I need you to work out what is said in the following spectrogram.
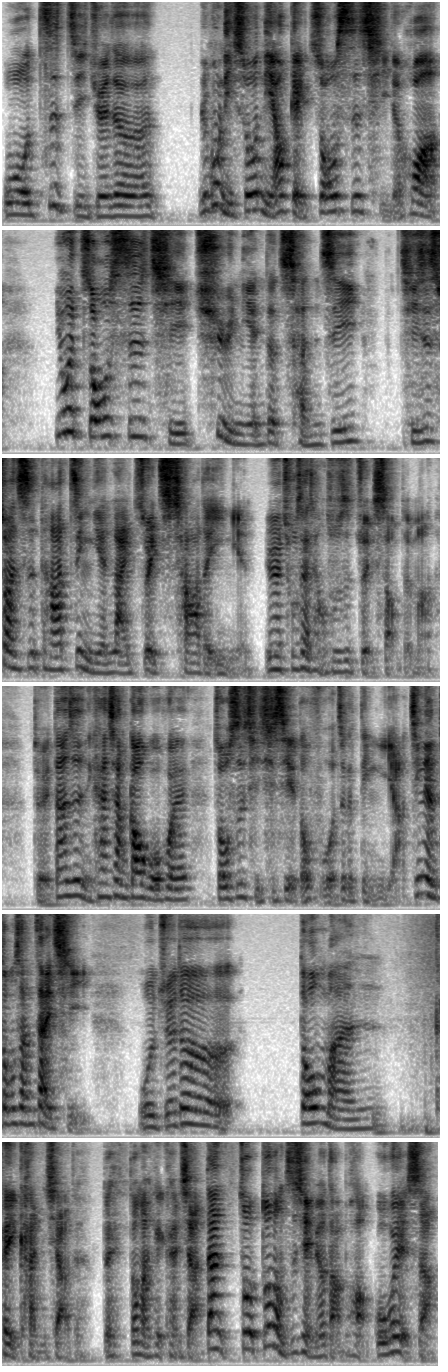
我自己觉得，如果你说你要给周思齐的话，因为周思齐去年的成绩其实算是他近年来最差的一年，因为出赛场数是最少的嘛。对，但是你看像高国辉、周思齐其实也都符合这个定义啊。今年东山再起，我觉得都蛮可以看一下的，对，都蛮可以看一下。但周周董之前也没有打不好，国辉也是啊。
